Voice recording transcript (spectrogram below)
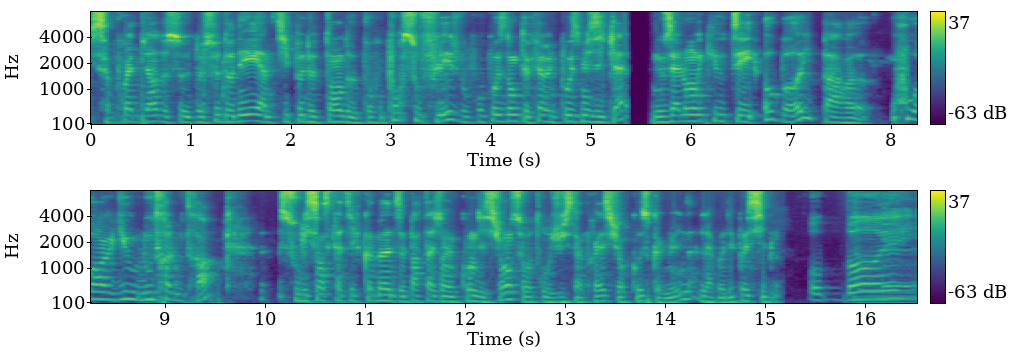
ça pourrait être bien de se, de se donner un petit peu de temps de, pour, pour souffler. Je vous propose donc de faire une pause musicale. Nous allons écouter Oh Boy par euh, Who Are You Loutra Loutra sous licence Creative Commons partage dans les conditions. On se retrouve juste après sur Cause Commune, la voix des possibles. Oh boy.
